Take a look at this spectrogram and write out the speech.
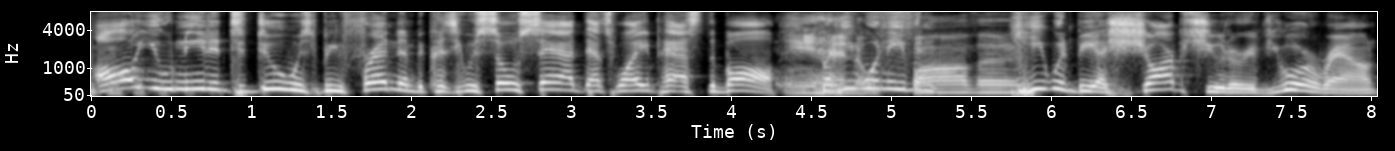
all you needed to do was befriend him because he was so sad. That's why he passed the ball. He but he no wouldn't even. father. He would be a sharpshooter if you were around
